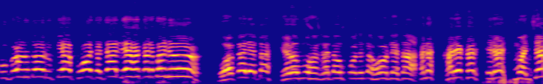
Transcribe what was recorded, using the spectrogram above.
ઉઘરાણું તો રૂપિયા પાંચ હજાર લે કરવાનું. હોકા લેતા હેરો મુ હંગાતા ઉપર દેતા હોર લેતા. અને ખરેખર એરાય મોન છે?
